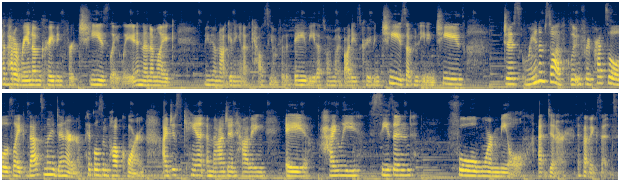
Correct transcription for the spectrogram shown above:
I've had a random craving for cheese lately and then I'm like, maybe I'm not getting enough calcium for the baby. That's why my body's craving cheese. So I've been eating cheese just random stuff, gluten-free pretzels, like that's my dinner, pickles and popcorn. I just can't imagine having a highly seasoned, full, warm meal at dinner, if that makes sense.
